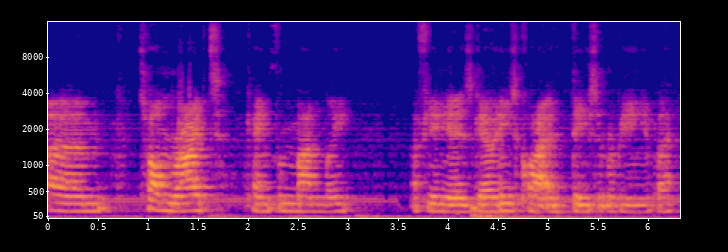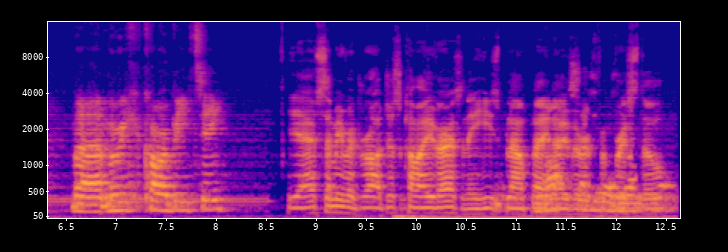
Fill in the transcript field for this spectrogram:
Um, Tom Wright came from Manly a few years ago, and he's quite a decent rugby union player. Uh, Marika Koroibete, Yeah, Semi Radra just come over, hasn't he? He's now playing Yeah, over Semi for. Bristol.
